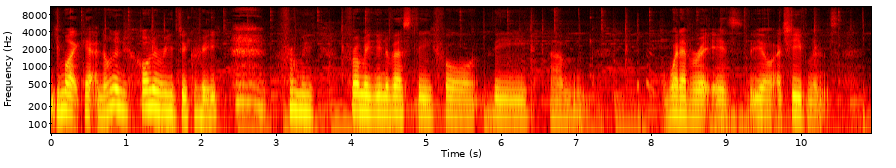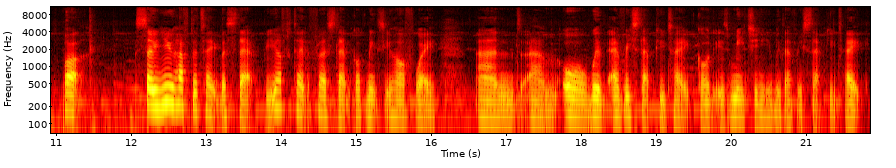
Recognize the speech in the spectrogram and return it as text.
you might get an honor, honorary degree from a, from a university for the um, whatever it is, your achievements. But so you have to take the step. You have to take the first step. God meets you halfway, and um, or with every step you take, God is meeting you with every step you take,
